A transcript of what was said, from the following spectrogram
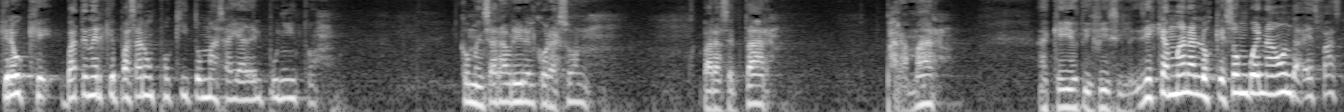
Creo que va a tener que pasar un poquito más allá del puñito comenzar a abrir el corazón para aceptar, para amar a aquellos difíciles. Y es que amar a los que son buena onda es fácil.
